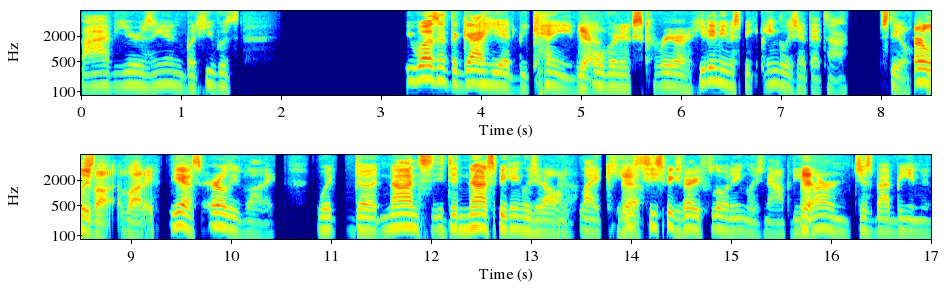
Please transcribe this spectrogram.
five years in, but he was he wasn't the guy he had became yeah. over his career. He didn't even speak English at that time. Still, early Vlade. Yes, early Vlade. With the non he did not speak English at all. Yeah. Like he yeah. he speaks very fluent English now, but he yeah. learned just by being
